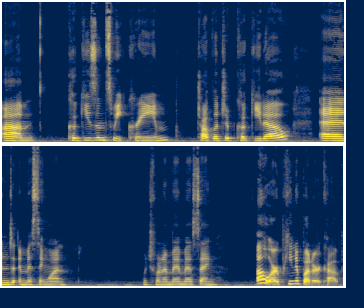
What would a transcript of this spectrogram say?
um, cookies and sweet cream, chocolate chip cookie dough, and I'm missing one. Which one am I missing? Oh, our peanut butter cup.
